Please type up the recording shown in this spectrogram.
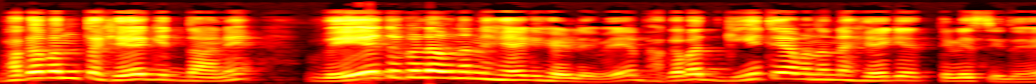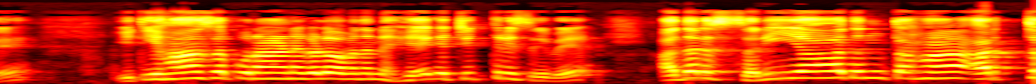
ಭಗವಂತ ಹೇಗಿದ್ದಾನೆ? ವೇದಗಳು ಅವನನ್ನು ಹೇಗೆ ಹೇಳಿವೆ? ಭಗವದ್ಗೀತೆ ಅವನನ್ನು ಹೇಗೆ ತಿಳಿಸಿದೆ? ಇತಿಹಾಸ ಪುರಾಣಗಳು ಅವನನ್ನು ಹೇಗೆ ಚಿತ್ರಿಸಿವೆ? ಅದರ ಸರಿಯಾದಂತಹ ಅರ್ಥ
